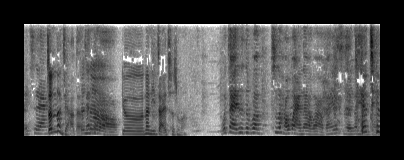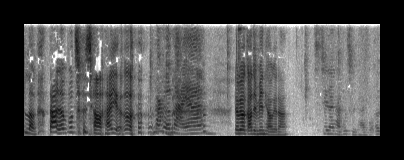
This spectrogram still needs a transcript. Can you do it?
没吃啊。真的假的？真的哦。哟，那你崽吃什么？我崽子这不吃的好晚的好不好？刚又吃了一个。天气冷，大人不吃，小孩也饿。他喝奶呀。要不要搞点面条给他？现在他不吃，他不饿。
